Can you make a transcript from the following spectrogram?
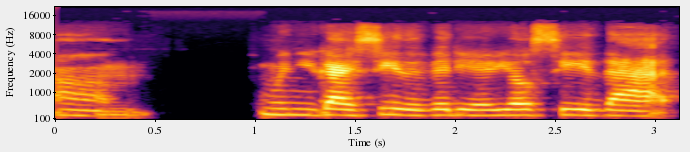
um, when you guys see the video, you'll see that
